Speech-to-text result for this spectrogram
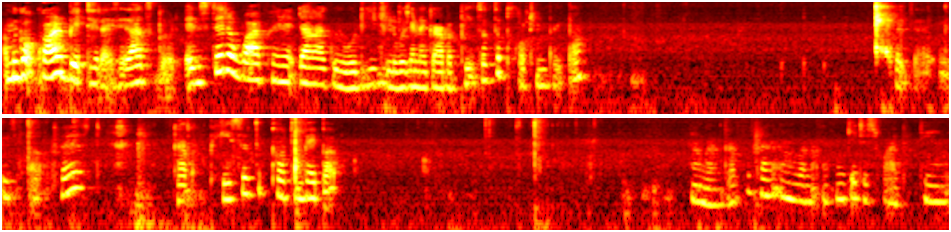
And we got quite a bit today, so that's good. Instead of wiping it down like we would usually, we're going to grab a piece of the blotting paper. Put that up first. Grab a piece of the blotting paper. I'm gonna grab the pen and I'm gonna, I think you just wipe it down.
